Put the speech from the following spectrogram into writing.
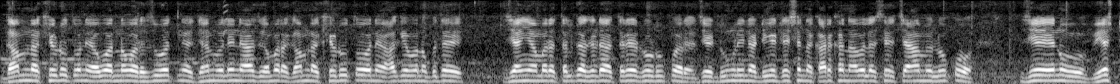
ગામના ખેડૂતોને અવારનવાર રજૂઆતને ધ્યાનમાં લઈને આજે અમારા ગામના ખેડૂતો અને આગેવાનો બધાએ જે અહીંયા અમારા તલગાજડા તરેર રોડ ઉપર જે ડુંગળીના ડિહાઇડ્રેશનના કારખાના આવેલા છે, ત્યાં અમે લોકો જે એનું વેસ્ટ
